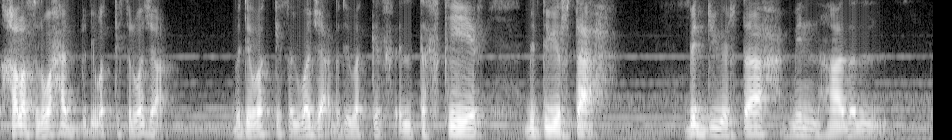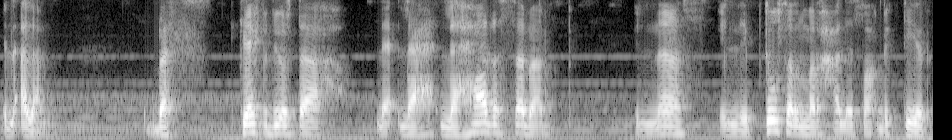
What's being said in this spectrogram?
خلص الواحد بده يوقف الوجع. بده يوقف الوجع بده يوقف التفكير بده يرتاح. بده يرتاح من هذا ال- الألم. بس كيف بده يرتاح؟ لهذا السبب الناس اللي بتوصل لمرحلة صعبة كتير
